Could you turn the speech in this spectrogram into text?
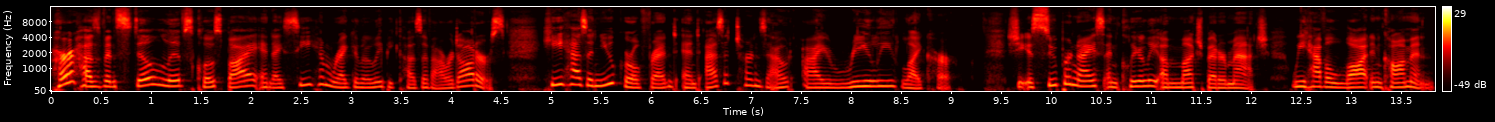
her husband still lives close by, and I see him regularly because of our daughters. He has a new girlfriend, and as it turns out, I really like her. She is super nice and clearly a much better match. We have a lot in common.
